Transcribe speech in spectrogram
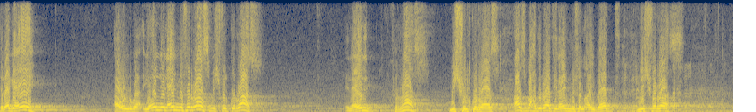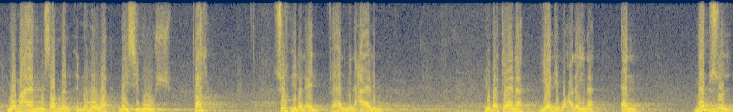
تراجع إيه؟ أقول له يقول لي العلم في الراس مش في الكراس. العلم في الراس مش في الكراس. اصبح دلوقتي العلم في الايباد مش في الراس. ومعاه مصمم ان هو ما يسيبوش. طيب سهل العلم فهل من عالم يبقى كان يجب علينا أن نبذل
